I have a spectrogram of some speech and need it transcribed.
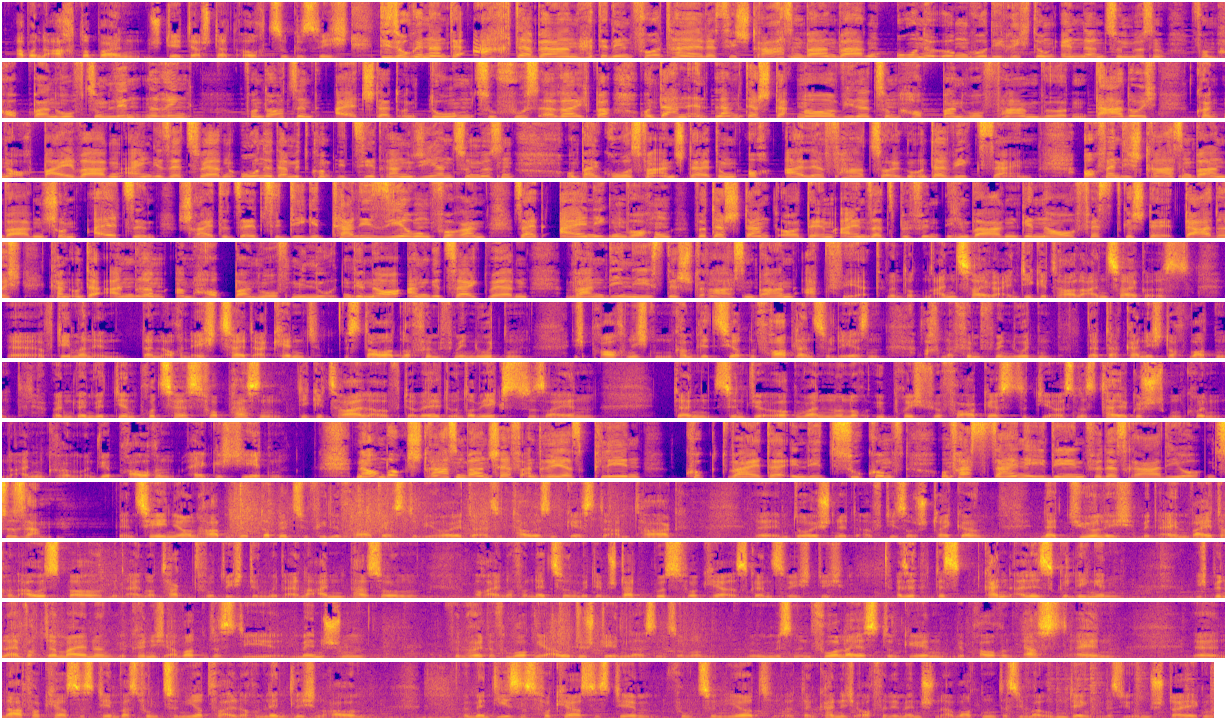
Aber eine Achterbahn steht der Stadt auch zu Gesicht. Die sogenannte Achterbahn hätte den Vorteil, dass die Straßenbahnwagen ohne irgendwo die Richtung ändern zu müssen, vom Hauptbahnhof zum Lindenring von dort sind Altstadt und Dom zu Fuß erreichbar und dann entlang der Stadtmauer wieder zum Hauptbahnhof fahren würden. Dadurch könnten auch Beiwagen eingesetzt werden, ohne damit kompliziert rangieren zu müssen und bei Großveranstaltungen auch alle Fahrzeuge unterwegs sein. Auch wenn die Straßenbahnwagen schon alt sind, schreitet selbst die Digitalisierung voran. Seit einigen Wochen wird der Standort der im Einsatz befindlichen Wagen genau festgestellt. Dadurch kann unter anderem am Hauptbahnhof minutengenau angezeigt werden, wann die nächste Straßenbahn abfährt. Wenn dort ein Anzeiger, ein digitaler Anzeiger ist, äh, auf dem man in, dann auch in Echtzeit erkennt, es dauert noch fünf Minuten. Ich brauche nicht einen komplizierten Fahrplan zu lesen. Ach, nach fünf Minuten, na, da kann ich doch warten. Und wenn wir den Prozess verpassen, digital auf der Welt unterwegs zu sein, dann sind wir irgendwann nur noch übrig für Fahrgäste, die aus nostalgischen Gründen ankommen. Und wir brauchen eigentlich jeden. Naumburgs Straßenbahnchef Andreas Plen guckt weiter in die Zukunft und fasst seine Ideen für das Radio zusammen. In zehn Jahren haben wir doppelt so viele Fahrgäste wie heute, also 1000 Gäste am Tag äh, im Durchschnitt auf dieser Strecke. Natürlich mit einem weiteren Ausbau, mit einer Taktverdichtung, mit einer Anpassung, auch einer Vernetzung mit dem Stadtbusverkehr ist ganz wichtig. Also das kann alles gelingen. Ich bin einfach der Meinung, wir können nicht erwarten, dass die Menschen von heute auf morgen ihr Auto stehen lassen, sondern wir müssen in Vorleistung gehen. Wir brauchen erst ein äh, Nahverkehrssystem, was funktioniert, vor allem auch im ländlichen Raum. Und wenn dieses Verkehrssystem funktioniert, äh, dann kann ich auch von den Menschen erwarten, dass sie mal umdenken, dass sie umsteigen.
